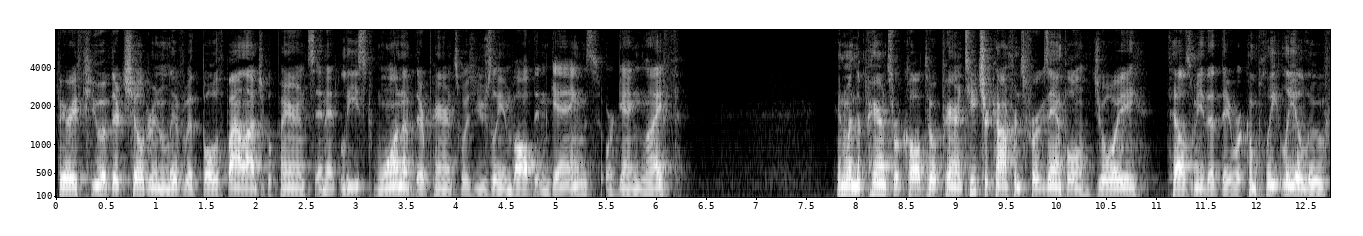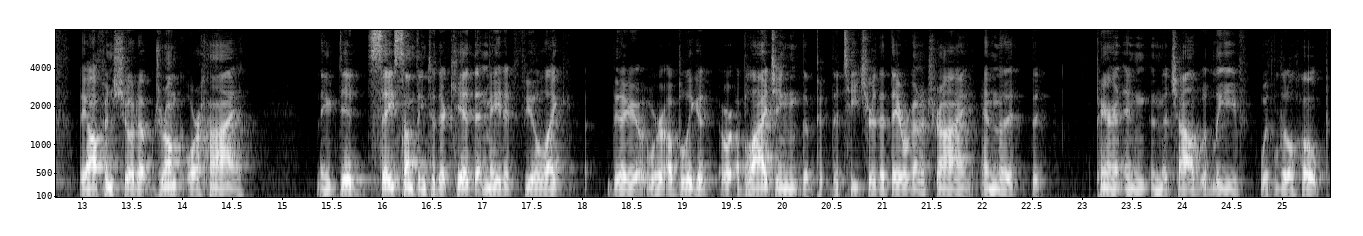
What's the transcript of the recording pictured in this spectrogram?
Very few of their children lived with both biological parents, and at least one of their parents was usually involved in gangs or gang life. And when the parents were called to a parent teacher conference, for example, Joy tells me that they were completely aloof. They often showed up drunk or high. They did say something to their kid that made it feel like they were or obliging the, the teacher that they were going to try, and the, the parent and, and the child would leave with little hope.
